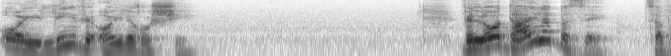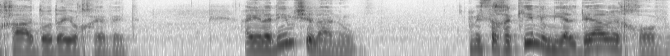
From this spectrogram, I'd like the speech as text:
אוי לי ואוי לראשי. ולא די לה בזה, צווחה הדודה יוכבת. הילדים שלנו משחקים עם ילדי הרחוב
